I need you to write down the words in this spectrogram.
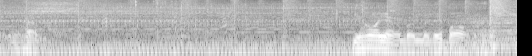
ๆนะครับยี่ห้ออย่างมันไม่ได้บอกนะ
